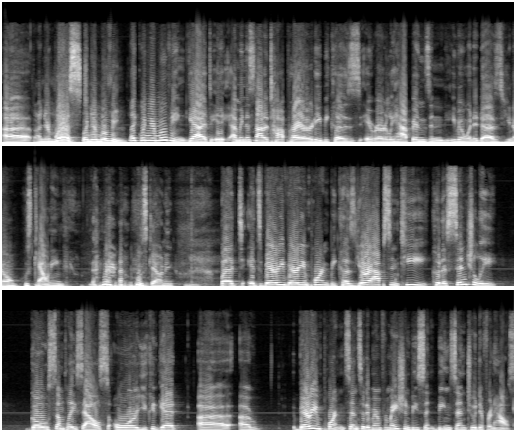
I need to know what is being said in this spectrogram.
uh, On your mind list. when you're moving. Like when you're moving, yeah. It, it, I mean, it's not a top priority because it rarely happens, and even when it does, you know, who's counting? who's counting? But it's very, very important because your absentee could essentially go someplace else, or you could get uh, a very important, sensitive information be sent, being sent to a different house.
